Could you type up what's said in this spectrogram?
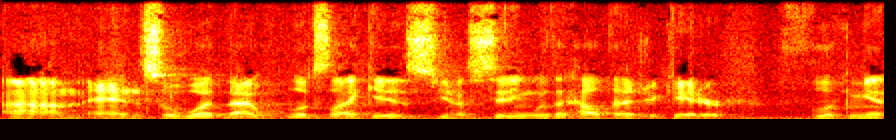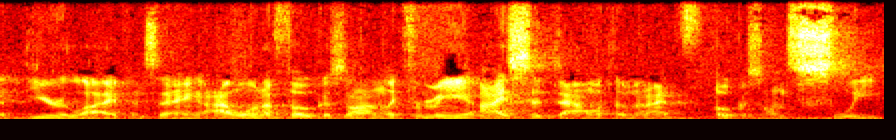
Um, and so what that looks like is, you know, sitting with a health educator, looking at your life and saying, I want to focus on, like for me, I sit down with them and I focus on sleep.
